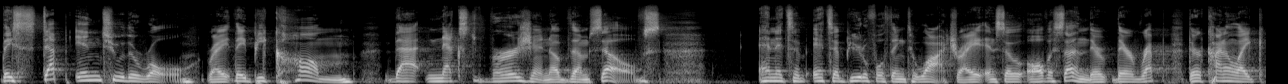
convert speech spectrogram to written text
they step into the role, right? They become that next version of themselves and it's a it's a beautiful thing to watch, right? And so all of a sudden they're they're rep they're kind of like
